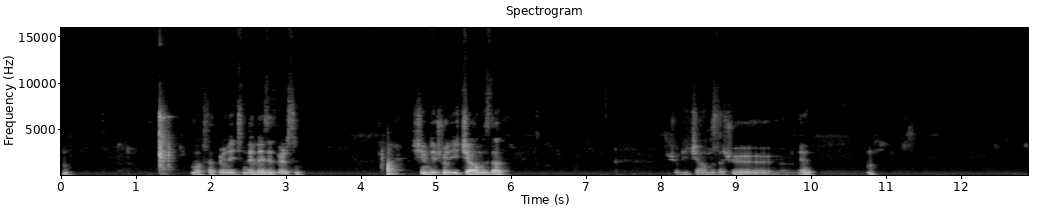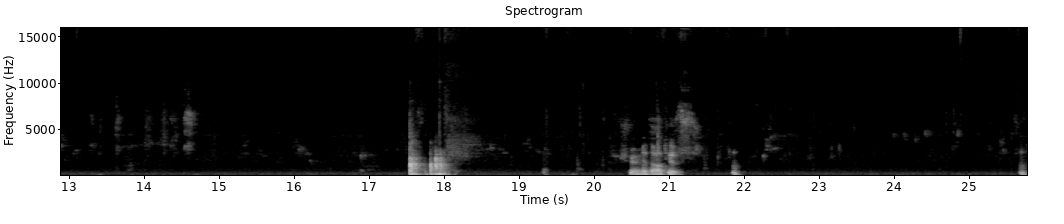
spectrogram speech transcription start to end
Hı. Maksat böyle içinde lezzet versin. Şimdi şöyle iç yağımızdan şöyle iç yağımızda şöyle şöyle dağıtıyoruz. Hı. Hı.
